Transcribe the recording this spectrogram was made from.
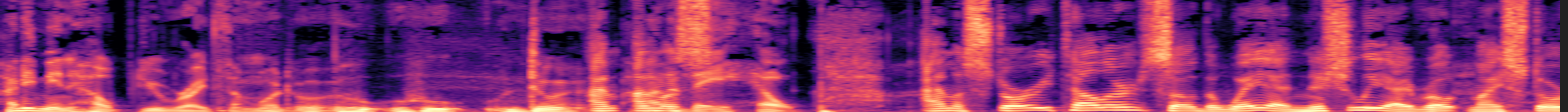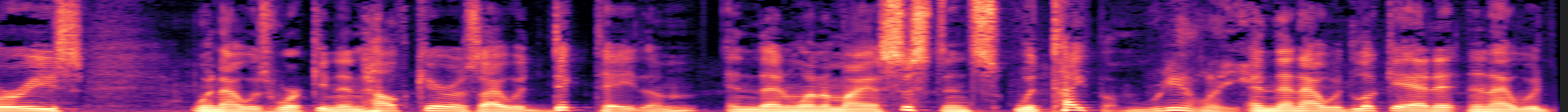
How do you mean helped you write them? What? Who? who do? I'm- how I'm a did s- they help? I'm a storyteller, so the way initially I wrote my stories when I was working in healthcare is I would dictate them, and then one of my assistants would type them. Really? And then I would look at it and I would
